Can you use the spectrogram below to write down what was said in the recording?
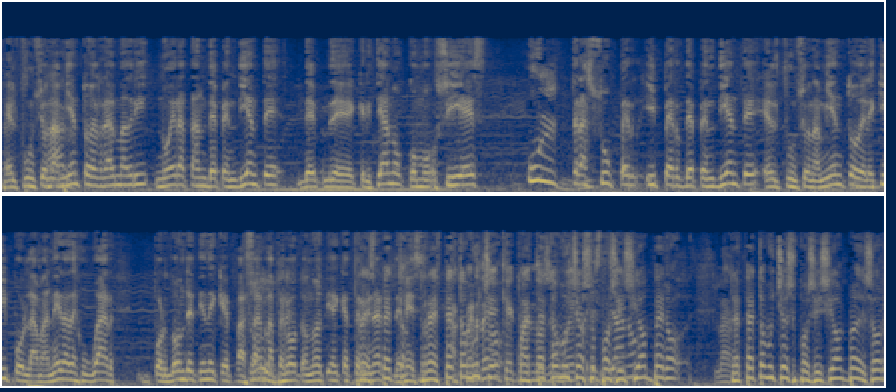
el funcionamiento del Real Madrid no era tan dependiente de, de Cristiano como sí es ultra, super, hiper dependiente el funcionamiento del equipo, la manera de jugar, por dónde tiene que pasar la pelota, no tiene que terminar Respeto, de Messi. respeto mucho, que cuando respeto se fue mucho su posición, pero Claro. respeto mucho su posición, profesor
